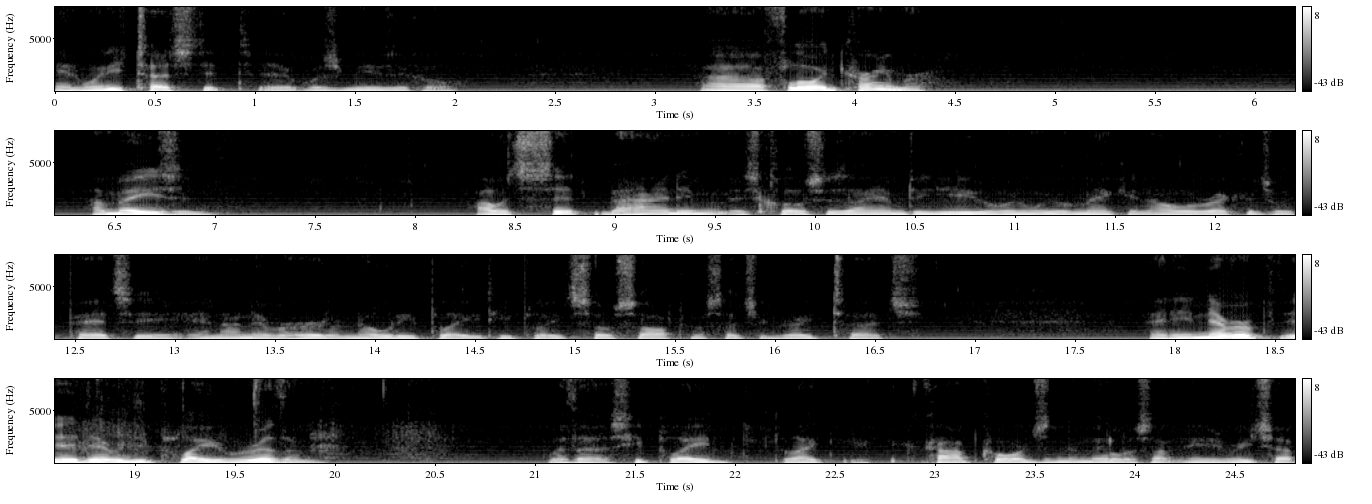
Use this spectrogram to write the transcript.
And when he touched it, it was musical. Uh, Floyd Cramer, amazing. I would sit behind him as close as I am to you when we were making all the records with Patsy, and I never heard a note he played. He played so soft with such a great touch. And he never, he never did play rhythm with us. He played like comp chords in the middle or something. He'd reach up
